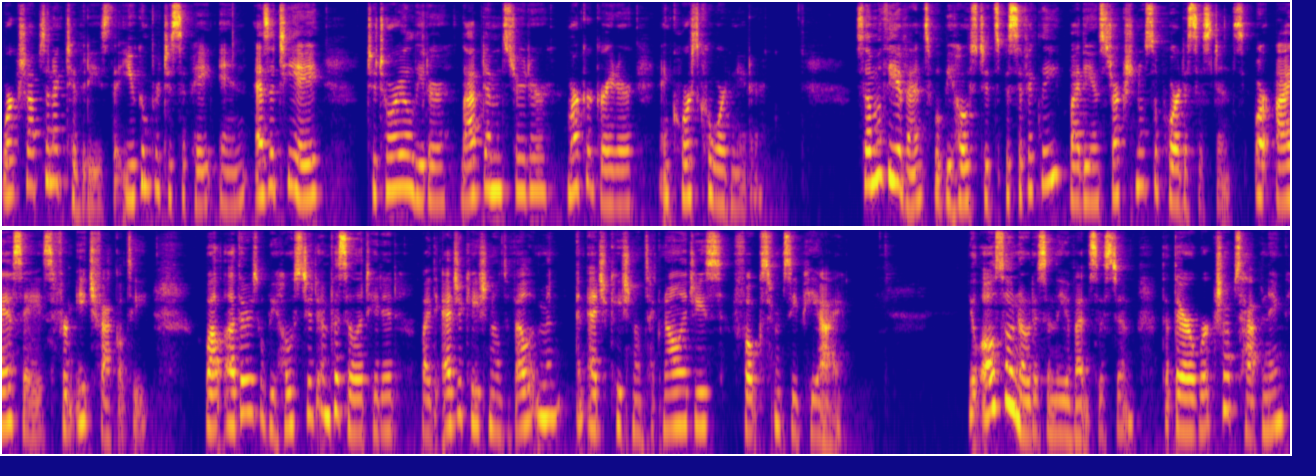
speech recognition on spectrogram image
workshops and activities that you can participate in as a TA, tutorial leader, lab demonstrator, marker grader, and course coordinator. Some of the events will be hosted specifically by the Instructional Support Assistants, or ISAs, from each faculty, while others will be hosted and facilitated by the Educational Development and Educational Technologies folks from CPI. You'll also notice in the event system that there are workshops happening,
